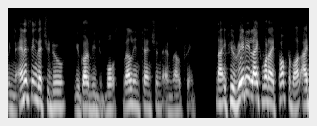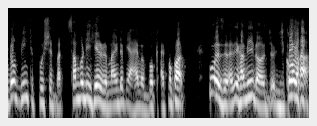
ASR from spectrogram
in anything that you do, you've got to be both well intentioned and well trained. Now, if you really like what I talked about, I don't mean to push it, but somebody here reminded me I have a book. I forgot. Who was it? I think Hamid or Jikola.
